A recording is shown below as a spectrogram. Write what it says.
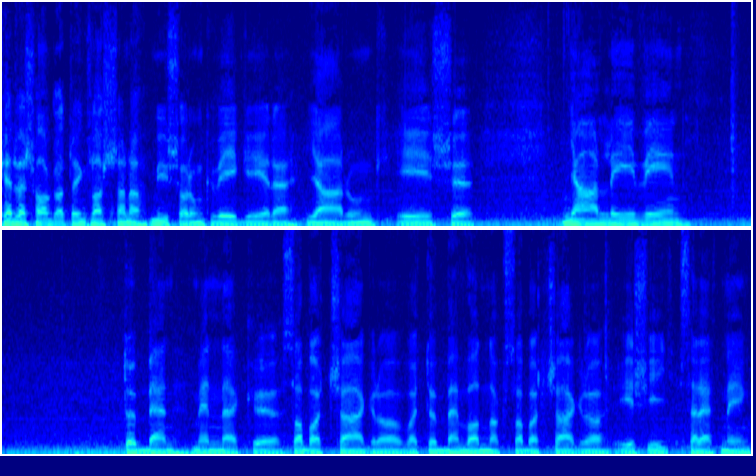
Kedves hallgatóink, lassan a műsorunk végére járunk, és nyár lévén többen mennek szabadságra, vagy többen vannak szabadságra, és így szeretnénk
